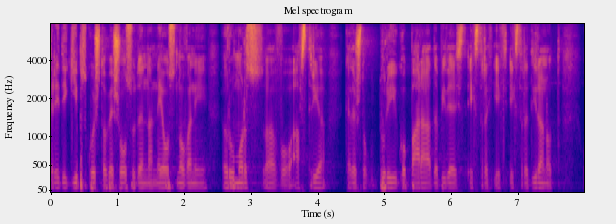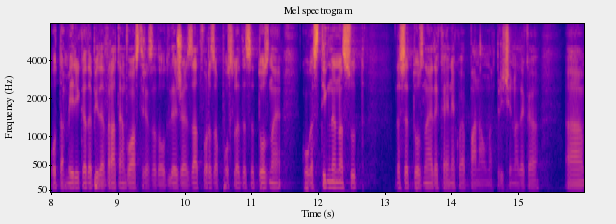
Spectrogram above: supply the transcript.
Фреди Гипс кој што беше осуден на неосновани руморс во Австрија, каде што дури го пара да биде екстра, екстрадиран од од Америка да биде вратен во Австрија за да одлеже затвор за после да се дознае кога стигне на суд да се дознае дека е некоја банална причина дека а,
